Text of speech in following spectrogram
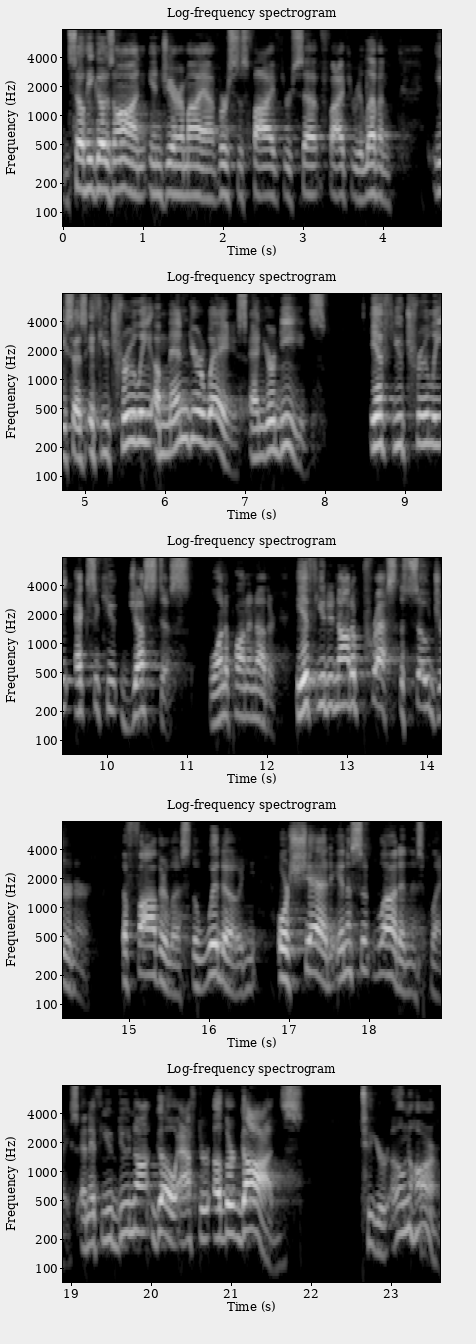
And so he goes on in Jeremiah verses 5 through 7, 5 through 11. He says, "If you truly amend your ways and your deeds, if you truly execute justice one upon another, if you do not oppress the sojourner, the fatherless, the widow, or shed innocent blood in this place, and if you do not go after other gods to your own harm,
